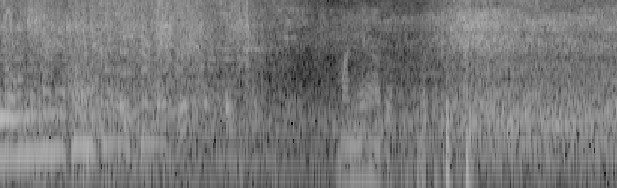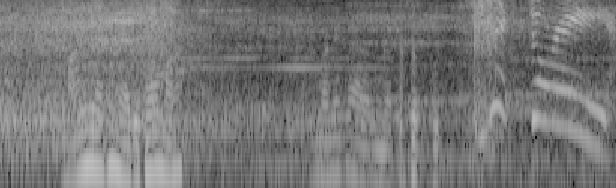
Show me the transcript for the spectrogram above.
banyak kesebut. Mana kan harusnya mah Mana kan gak kesebut. Victory!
